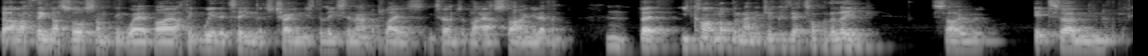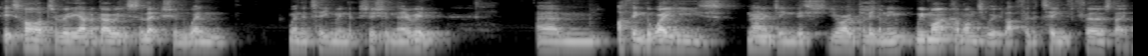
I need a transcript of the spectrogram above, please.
But I think I saw something whereby I think we're the team that's changed the least amount of players in terms of like our starting eleven. Mm. But you can't knock the manager because they're top of the league. So it's um, it's hard to really have a go at his selection when when the team are in the position they're in. Um, I think the way he's managing this Europa League, I mean, we might come onto it like for the team for Thursday.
